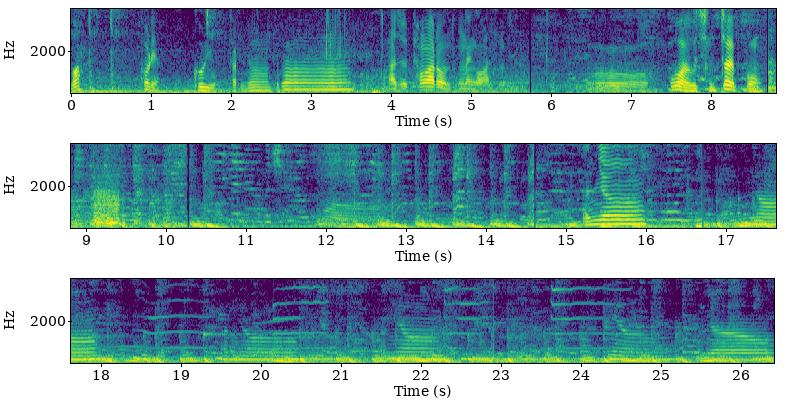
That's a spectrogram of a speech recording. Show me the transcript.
Was? Korea. Kore. 짜잔. 아주 평화로운 동네인 것 같습니다. 오. 우와 이거 진짜 예뻐 안녕. 안녕. 안녕. 안녕. 안녕. 안녕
